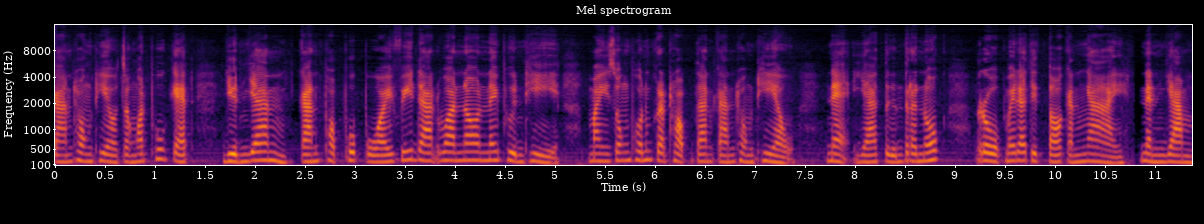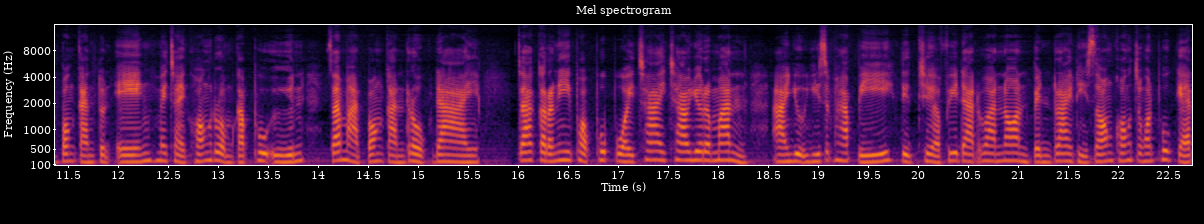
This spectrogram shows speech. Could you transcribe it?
การท่องเที่ยวจังหวัดภูเก็ต ยืนยัน การพบผู้ป่วยฟีดาดวานอนในพื้นที่ไม่ส่งผลกระทบด้านการท่องเที่ยว แนะยาตื่นตระนก โรคไม่ได้ติดต่อกันง่ายเน้นยำป้องกันตนเอง ไม่ใช่ของรวมกับผู้อื่น สามารถป้องกันโรคได้ จากกรณีพบผู้ป่วยชายชาวเยอรมัน อายุ 25 ปี ติดเชื้อฟีดาดวานอน เป็นรายที่สองของจังหวัดภูเก็ต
